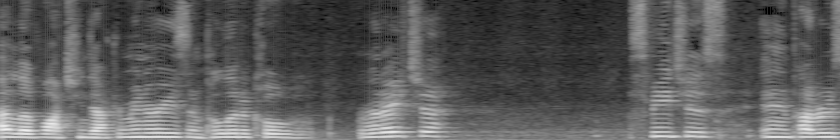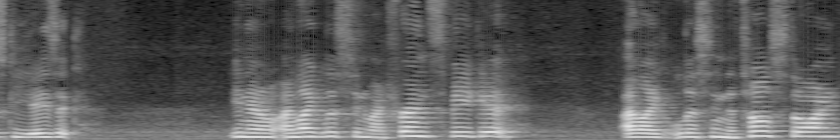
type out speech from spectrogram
I love watching documentaries and political recha speeches in Paruski Yazik. You know, I like listening to my friends speak it. I like listening to Tolstoy.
